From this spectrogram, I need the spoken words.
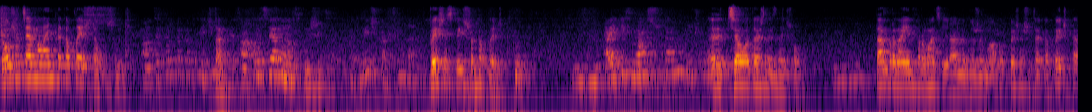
Тому що це маленька капличка, по суті. А, це просто капличка. Так. А, костел у нас пишеться. Капличка? Пише скрізь, що капличка. Мгм. А якісь мощі там? Нічого? Е, Цього теж не знайшов. Мгм. Там про неї інформації реально дуже мало. Пише, що це капличка.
